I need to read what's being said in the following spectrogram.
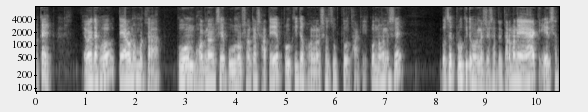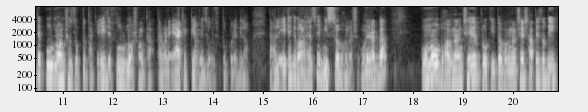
ওকে এবারে দেখো, তেরো নম্বরটা, কোন ভগ্নাংশে পূর্ণ সংখ্যার সাথে প্রকৃত ভগ্নাংশ যুক্ত থাকে? কোন ভগ্নাংশে? বলছে প্রকৃত ভগ্নাংশের সাথে, তার মানে এক, এর সাথে পূর্ণ অংশ যুক্ত থাকে। এই যে পূর্ণ সংখ্যা, তার মানে এক একটি আমি যুক্ত করে দিলাম। তাহলে এটাকে বলা হয়েছে মিশ্র ভগ্নাংশ। মনে রাখবা, কোনো ভগ্নাংশের প্রকৃত ভগ্নাংশের সাথে যদি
